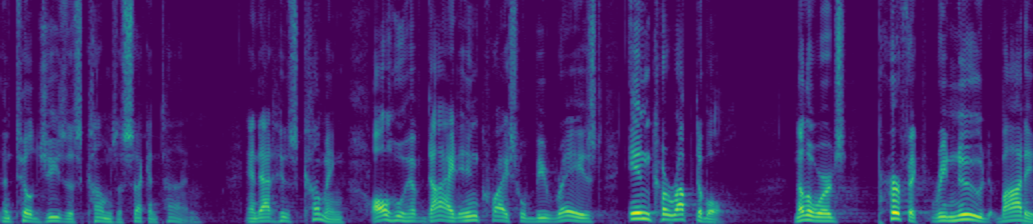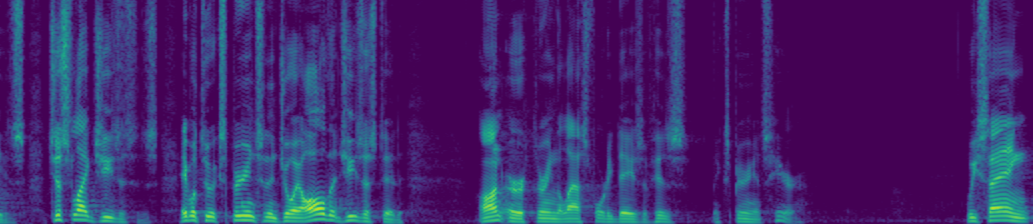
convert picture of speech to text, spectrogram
until Jesus comes a second time. And at his coming, all who have died in Christ will be raised incorruptible. In other words, perfect, renewed bodies, just like Jesus's, able to experience and enjoy all that Jesus did on earth during the last 40 days of his experience here. We sang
